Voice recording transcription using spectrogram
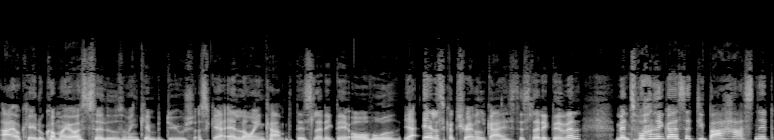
ej, okay, nu kommer jeg også til at lyde som en kæmpe douche og skære alle over en kamp. Det er slet ikke det overhovedet. Jeg elsker travel guys, det er slet ikke det, vel? Men tror du ikke også, at de bare har sådan et...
